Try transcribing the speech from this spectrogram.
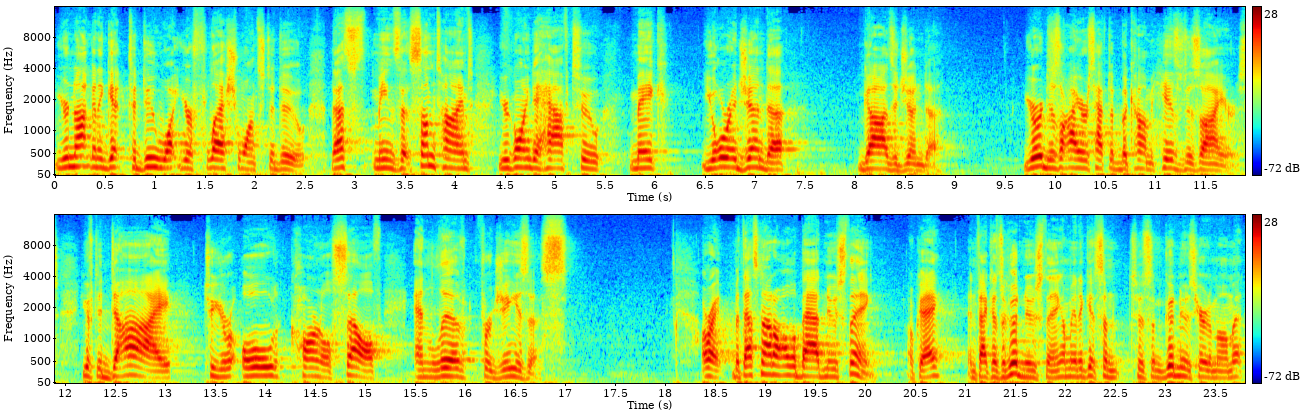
you're not going to get to do what your flesh wants to do. That means that sometimes you're going to have to make your agenda God's agenda. Your desires have to become His desires. You have to die to your old carnal self and live for Jesus. All right, but that's not all a bad news thing, okay? In fact, it's a good news thing. I'm going to get some, to some good news here in a moment,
